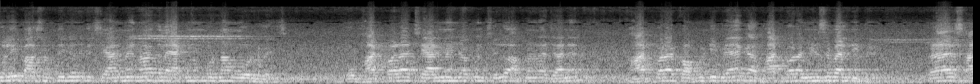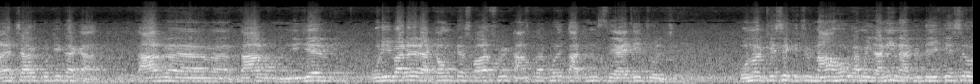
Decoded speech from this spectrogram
বলি বাষট্টি জন যদি চেয়ারম্যান হয়, তাহলে এক নম্বর নাম ওর রয়েছে। ও ভাটপাড়া চেয়ারম্যান যখন ছিল, আপনারা জানেন, ভাটপাড়া কোঅপারেটিভ ব্যাংক আর ভাটপাড়া মিউনিসিপ্যালিটিতে প্রায় সাড়ে চার কোটি টাকা। তার তার নিজের পরিবারের অ্যাকাউন্টে সরাসরি ট্রান্সফার করে তার জন্য সিআইডি চলছে। কোনো কেসে কিছু না হোক, আমি জানি না, কিন্তু এই কেসে ও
